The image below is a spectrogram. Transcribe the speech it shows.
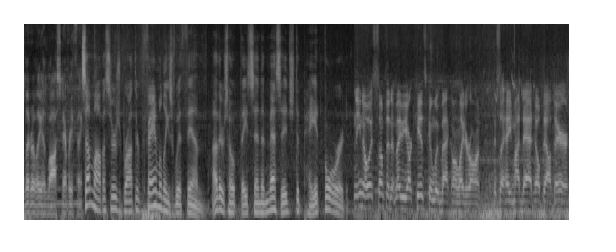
literally had lost everything. Some officers brought their families with them. Others hope they send a message to pay it forward. You know, it's something that maybe our kids can look back on later on and say, hey, my dad helped out there.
